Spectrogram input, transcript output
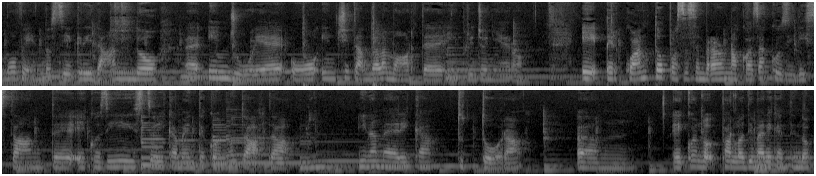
muovendosi e gridando eh, ingiurie o incitando alla morte il prigioniero. E per quanto possa sembrare una cosa così distante e così storicamente connotata, in America tuttora um, e quando parlo di America intendo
